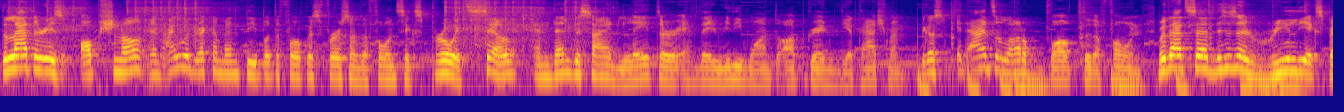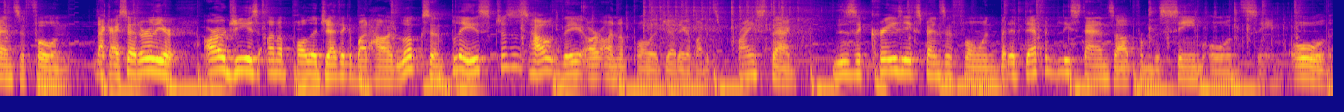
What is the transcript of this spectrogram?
The latter is optional and I would recommend people to focus first on the Phone 6 Pro itself and then decide later if they really want to upgrade with the attachment because it adds a lot of bulk to the phone. With that said, this is a really expensive phone. Like I said earlier, ROG is unapologetic about how it looks and plays just as how they are unapologetic about its price tag. This is a crazy expensive phone, but it definitely stands out from the same old, same old.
